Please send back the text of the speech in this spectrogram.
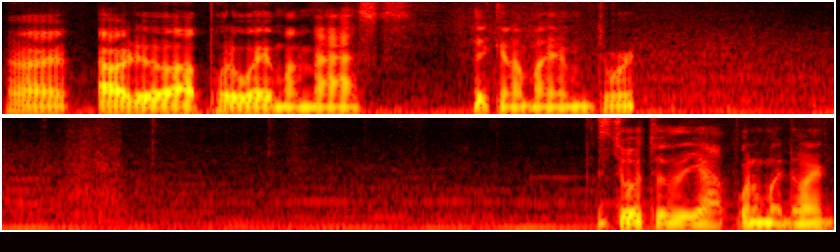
Alright, I already uh, put away my masks, taking up my inventory. Let's do it through the app. What am I doing?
